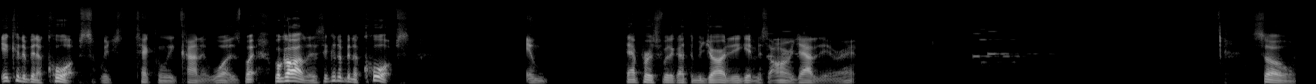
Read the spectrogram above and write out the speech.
it could have been a corpse, which technically kind of was, but regardless, it could have been a corpse. And that person would have got the majority to get Mr. Orange out of there, right? So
